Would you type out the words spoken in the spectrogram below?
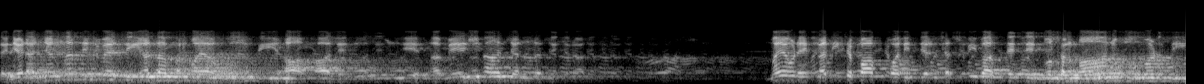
تے جڑا جنت وچ ویسی اللہ فرمایا، ہم فیھا خالدون، یہ ہمیشہ جنت وچ رہے۔ میں ہن ایک حدیث پاک والی دلچسپی واسطے تے مسلمان عمر دی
